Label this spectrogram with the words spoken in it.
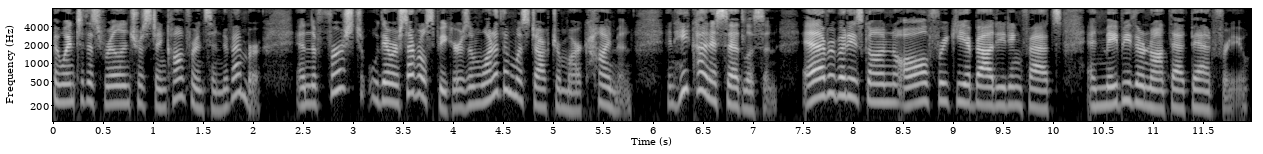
I went to this real interesting conference in November. And the first, there were several speakers, and one of them was Dr. Mark Hyman. And he kind of said, listen, everybody's gone all freaky about eating fats, and maybe they're not that bad for you.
